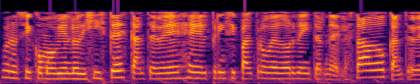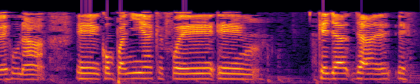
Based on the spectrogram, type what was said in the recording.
Bueno, sí, como bien lo dijiste, CanTV es el principal proveedor de Internet del Estado. CanTV es una eh, compañía que fue, que ya, ya es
